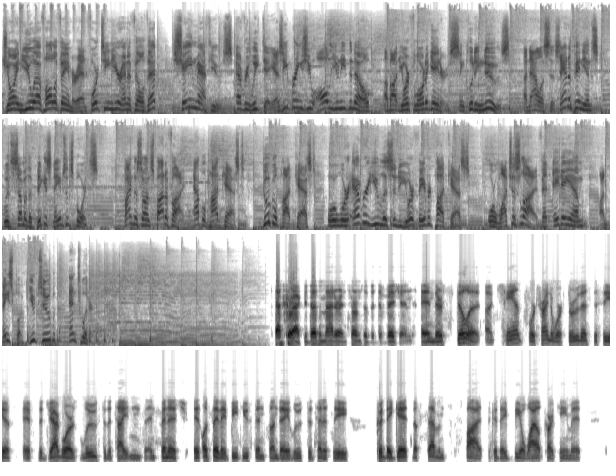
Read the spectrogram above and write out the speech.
Join UF Hall of Famer and 14 year NFL vet Shane Matthews every weekday as he brings you all you need to know about your Florida Gators, including news, analysis, and opinions with some of the biggest names in sports. Find us on Spotify, Apple Podcast, Google Podcast, or wherever you listen to your favorite podcasts, or watch us live at 8 a.m. on Facebook, YouTube, and Twitter. That's correct. It doesn't matter in terms of the division, and there's still a, a chance. We're trying to work through this to see if if the Jaguars lose to the Titans and finish it. Let's say they beat Houston Sunday, lose to Tennessee, could they get the seventh spot? Could they be a wild card team at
